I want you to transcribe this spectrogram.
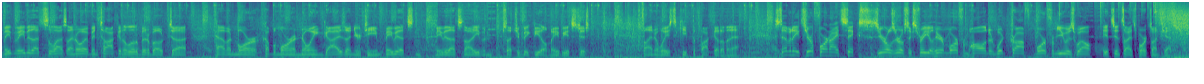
Maybe maybe that's the last. I know I've been talking a little bit about uh, having more, a couple more annoying guys on your team. Maybe that's maybe that's not even such a big deal. Maybe it's just finding ways to keep the puck out of the net. 780-496-0063. You'll hear more from Holland and Woodcroft, more from you as well. It's Inside Sports on CHED.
